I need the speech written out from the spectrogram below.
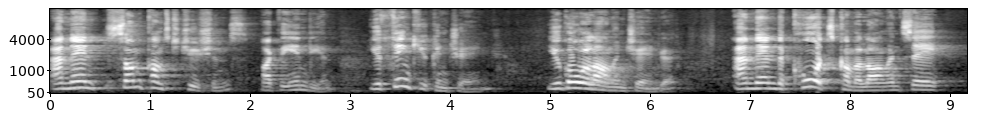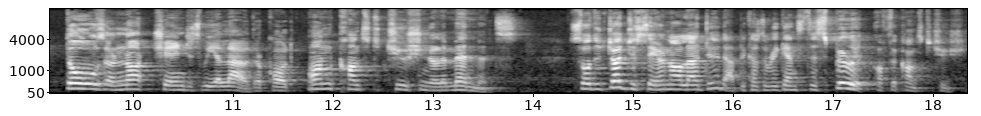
And then some constitutions, like the Indian, you think you can change, you go along and change it, and then the courts come along and say, those are not changes we allow. They're called unconstitutional amendments. So the judges say are not allowed to do that because they're against the spirit of the Constitution.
